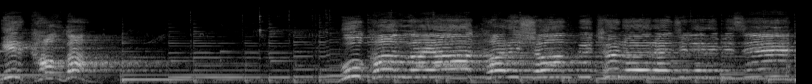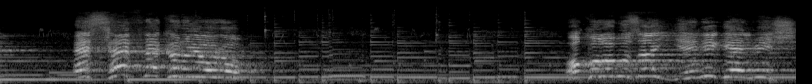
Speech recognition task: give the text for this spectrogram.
bir kavga. Bu kavgaya karışan bütün öğrencilerimizi esefle kınıyorum. Okulumuza yeni gelmiş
